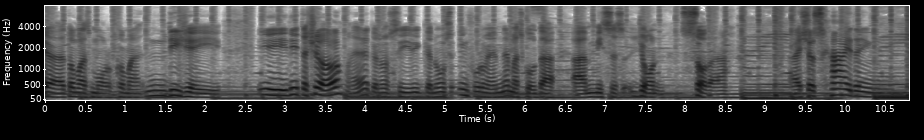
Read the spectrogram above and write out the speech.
eh, Thomas More com a DJ. I dit això, eh, que no si dic que no us informem, anem a escoltar a Mrs. John Soda. Això és Hiding. Aquest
